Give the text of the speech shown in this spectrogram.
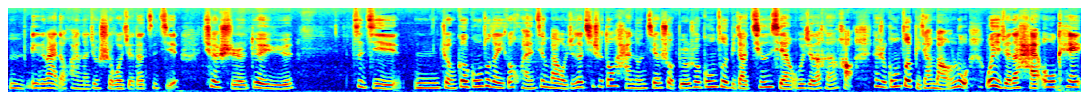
嗯，另外的话呢，就是我觉得自己确实对于。自己嗯，整个工作的一个环境吧，我觉得其实都还能接受。比如说工作比较清闲，我会觉得很好；但是工作比较忙碌，我也觉得还 OK。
